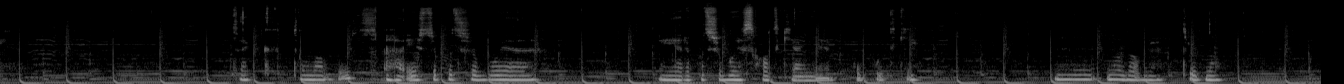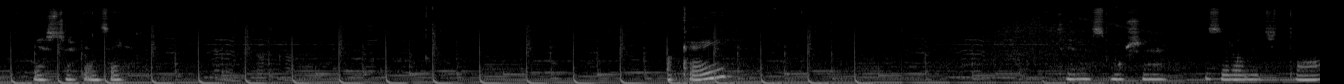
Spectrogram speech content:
Tak, to ma być. Aha, jeszcze potrzebuję. Jere, potrzebuję schodki, a nie półpłytki. Mm, no dobra, trudno. Jeszcze więcej. Okej. Teraz muszę zrobić to.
